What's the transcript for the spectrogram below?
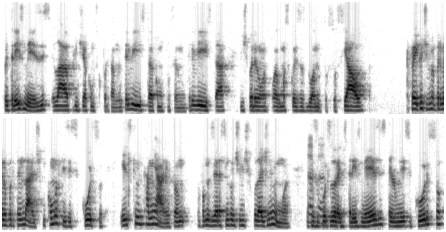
foi três meses, lá eu aprendi como se comportar numa entrevista, como funciona uma entrevista, a gente parou algumas coisas do âmbito social. Foi aí que eu tive minha primeira oportunidade. E como eu fiz esse curso, eles que me encaminharam. Então, vamos dizer assim que eu não tive dificuldade nenhuma. Eu uhum. fiz o curso durante três meses, terminei esse curso,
